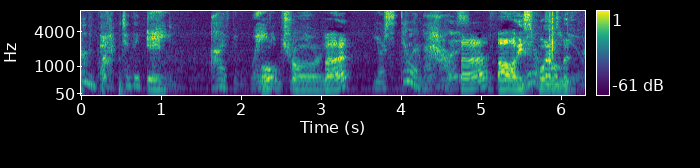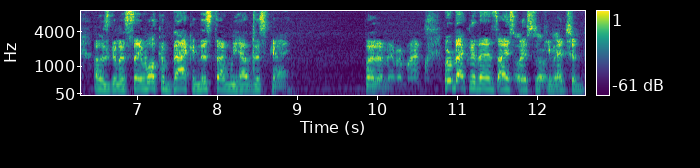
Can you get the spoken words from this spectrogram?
Welcome back to the id. game. I've been waiting Oh, for you. What? You're still in the house. Uh, oh, he spoiled it. I was gonna say welcome back, and this time we have this guy. But uh, never mind. We're back with Ends Ice Spice, Oh, like you mentioned,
